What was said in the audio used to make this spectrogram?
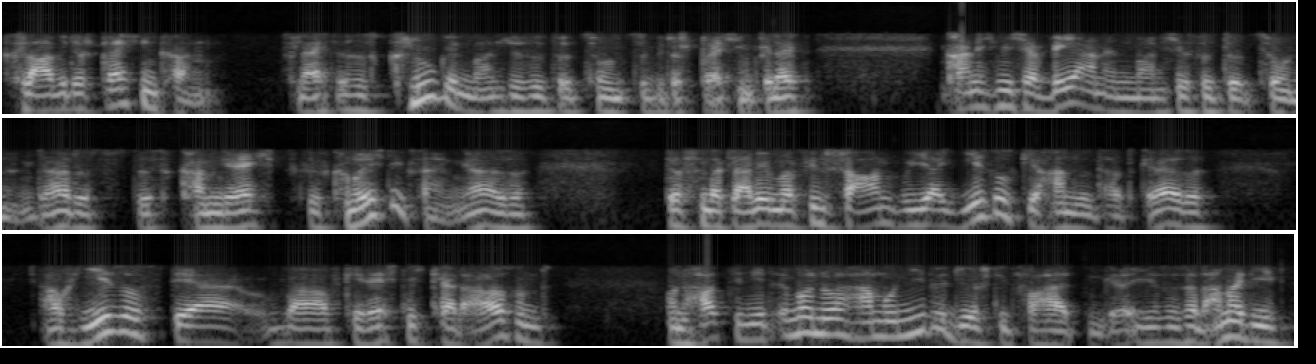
klar widersprechen kann. Vielleicht ist es klug, in manche Situationen zu widersprechen. Vielleicht kann ich mich erwehren in manche Situationen. Ja, das, das kann gerecht, das kann richtig sein. Ja, also dürfen da glaube ich immer viel schauen, wie ja Jesus gehandelt hat. Gell? Also auch Jesus, der war auf Gerechtigkeit aus und, und hat sich nicht immer nur harmoniebedürftig verhalten. Gell? Jesus hat einmal die,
